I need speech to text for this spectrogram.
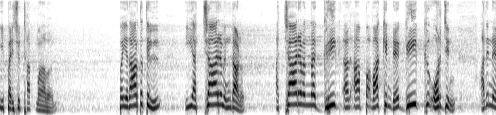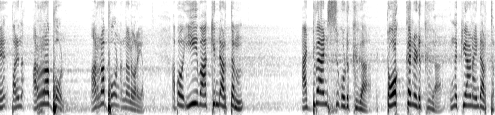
ഈ പരിശുദ്ധാത്മാവ്. അപ്പോൾ യഥാർത്ഥത്തിൽ ഈ അച്ചാരം എന്താണ്? അച്ചാരം എന്ന ഗ്രീക്ക് ആ വാക്കിന്റെ ഗ്രീക്ക് ഒറിജിൻ അതിനെ പറയുന്ന അറബോൺ അറബോൺ എന്നാണ് പറയാം. അപ്പോൾ ഈ വാക്കിന്റെ അർത്ഥം അഡ്വാൻസ് കൊടുക്കുക ടോക്കൺ എടുക്കുക എന്നൊക്കെയാണ് അതിന്റെ അർത്ഥം.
